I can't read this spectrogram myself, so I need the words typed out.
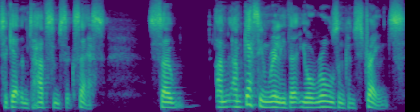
to get them to have some success. So I'm, I'm guessing really that your rules and constraints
